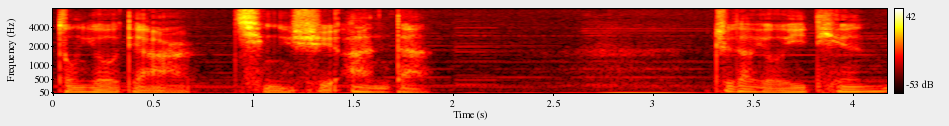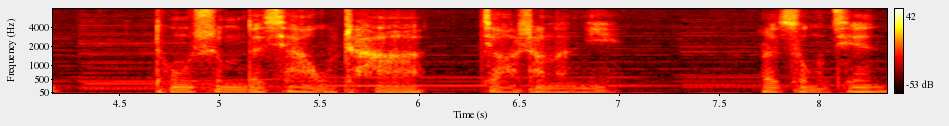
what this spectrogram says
总有点儿情绪黯淡。直到有一天，同事们的下午茶叫上了你，而总监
